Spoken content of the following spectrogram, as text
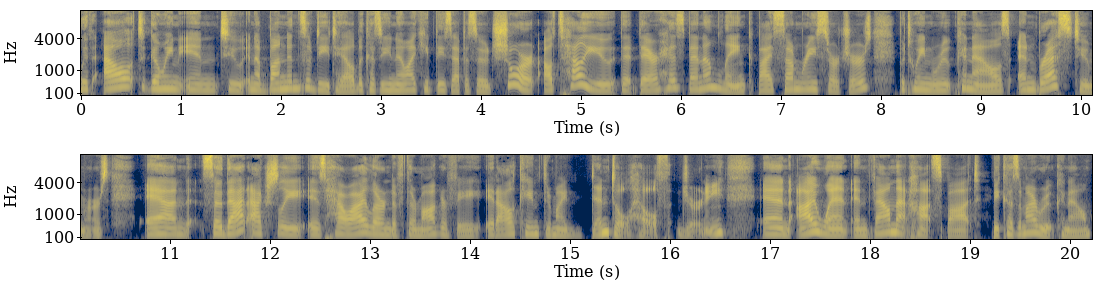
Without going into an abundance of detail, because you know I keep these episodes short, I'll tell you that there has been a link by some researchers between root canals and breast tumors. And so that actually is how I learned of thermography. It all came through my dental health journey. And I went and found that hot spot because of my root canal,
